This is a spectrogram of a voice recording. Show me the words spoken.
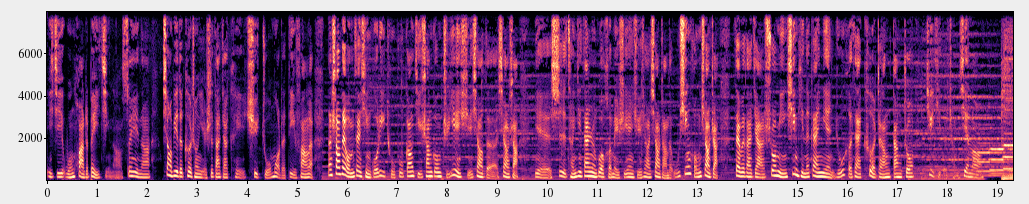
以及文化的背景啊，所以呢，校毕的课程也是大家可以去琢磨的地方了。那稍待，我们再请国立土库高级商工职业学校的校长，也是曾经担任过和美实验学校校长的吴新红校长，再为大家说明性平的概念如何在课章当中具体的呈现了。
